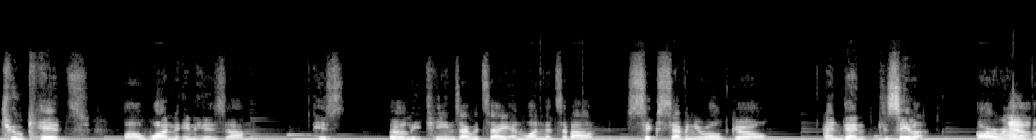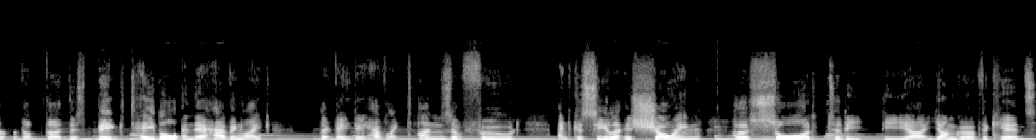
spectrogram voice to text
two kids, uh, one in his um, his early teens, I would say, and one that's about six, seven-year-old girl, and then Casilla are around Yeah. the, the, the this big table and they're having like they, they have like tons of food. And Casilla is showing her sword to the the uh, younger of the kids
